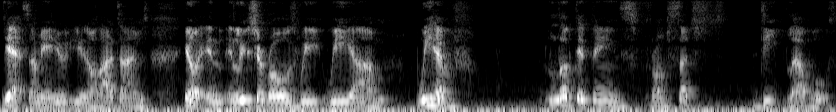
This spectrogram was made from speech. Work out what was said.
yes, I mean you you know a lot of times, you know in, in leadership roles we we um, we have looked at things from such deep levels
